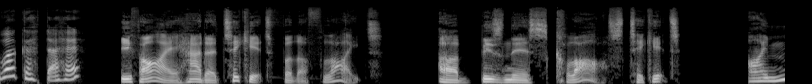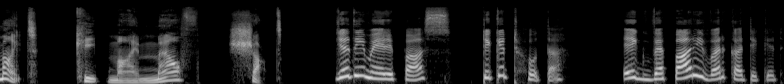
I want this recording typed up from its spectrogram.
वह कहता है If I had a ticket for the flight, a business class ticket, I might keep my mouth shut. यदि मेरे पास टिकट होता एक व्यापारी वर्ग का टिकट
